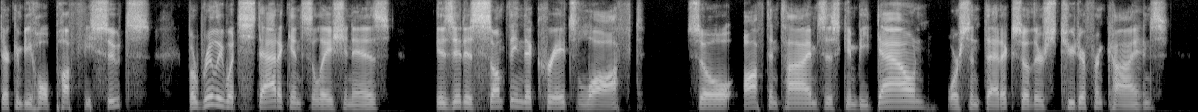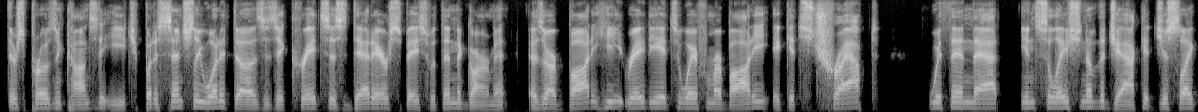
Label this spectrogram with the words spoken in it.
there can be whole puffy suits. But really, what static insulation is, is it is something that creates loft. So oftentimes this can be down or synthetic. So there's two different kinds. There's pros and cons to each, but essentially what it does is it creates this dead air space within the garment. As our body heat radiates away from our body, it gets trapped within that insulation of the jacket, just like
